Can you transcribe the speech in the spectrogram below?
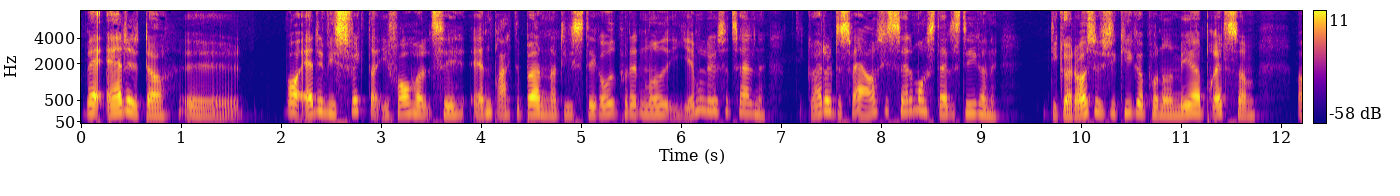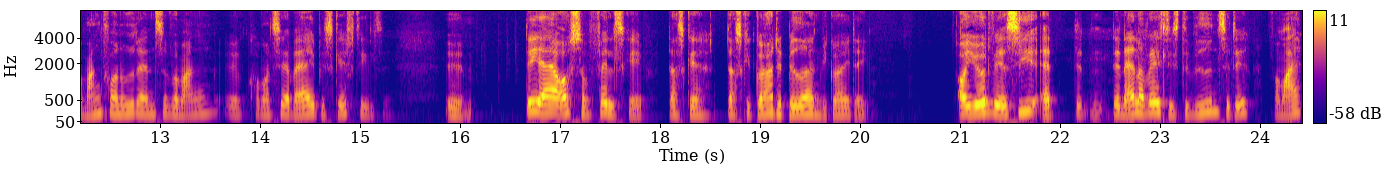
hvad er det, der, øh, hvor er det, vi svigter i forhold til anbragte børn, når de stikker ud på den måde i hjemløsetallene. Det gør det jo desværre også i selvmordsstatistikkerne. De gør det også, hvis vi kigger på noget mere bredt, som hvor mange får en uddannelse, hvor mange øh, kommer til at være i beskæftigelse. Øh, det er også som fællesskab, der skal, der skal gøre det bedre, end vi gør i dag. Og i øvrigt vil jeg sige, at den, den allervæsentligste viden til det for mig,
